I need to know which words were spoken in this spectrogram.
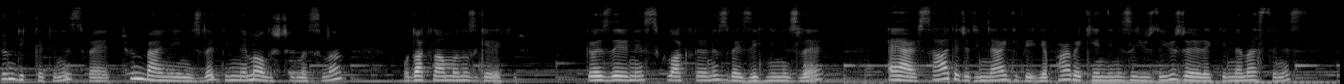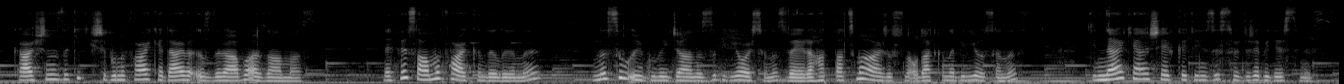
Tüm dikkatiniz ve tüm benliğinizle dinleme alıştırmasına odaklanmanız gerekir. Gözleriniz, kulaklarınız ve zihninizle eğer sadece dinler gibi yapar ve kendinizi yüzde yüz vererek dinlemezseniz, karşınızdaki kişi bunu fark eder ve ızdırabı azalmaz. Nefes alma farkındalığını nasıl uygulayacağınızı biliyorsanız ve rahatlatma arzusuna odaklanabiliyorsanız, dinlerken şefkatinizi sürdürebilirsiniz.''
